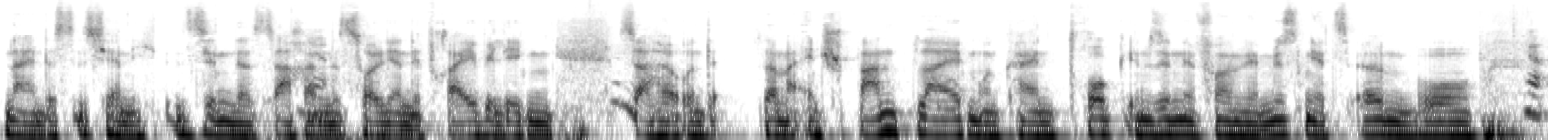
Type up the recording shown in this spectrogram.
Nein, das ist ja nicht Sinn der Sache. Ja. Das soll ja eine freiwillige Sache und sagen wir, entspannt bleiben und kein Druck im Sinne von, wir müssen jetzt irgendwo ja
